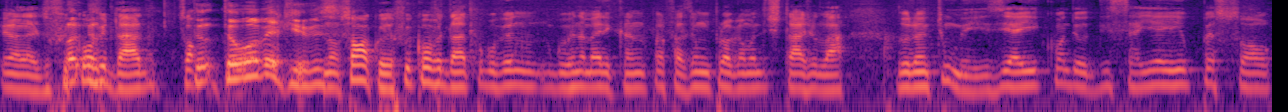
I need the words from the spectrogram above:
aliás, eu fui convidado. Só, tem, tem um homem aqui, viu? Não, só uma coisa, eu fui convidado para o governo, governo americano para fazer um programa de estágio lá durante um mês. E aí, quando eu disse, aí, aí o pessoal.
